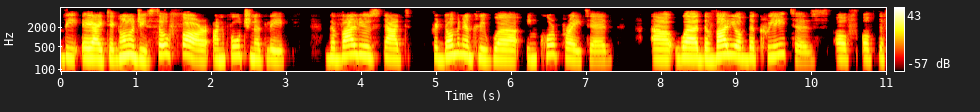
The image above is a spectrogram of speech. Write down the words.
the AI technology. So far, unfortunately, the values that predominantly were incorporated uh, were the value of the creators of, of the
